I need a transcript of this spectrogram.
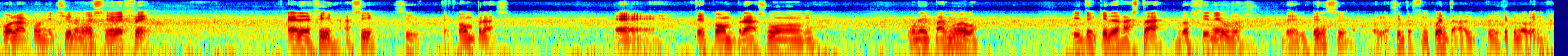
con la conexión USB-C. Es decir, así, si te compras, eh, te compras un, un iPad nuevo y te quieres gastar los 100 euros del pencil o los 150 al precio que lo venda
